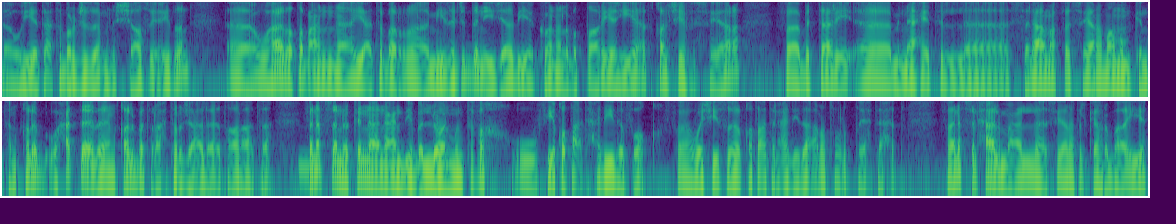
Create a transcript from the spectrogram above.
آه، وهي تعتبر جزء من الشاصي أيضا آه، وهذا طبعا يعتبر ميزة جدا إيجابية كون البطارية هي أثقل شيء في السيارة فبالتالي آه، من ناحية السلامة فالسيارة ما ممكن تنقلب وحتى إذا انقلبت راح ترجع على إطاراتها. فنفس أنه كنا أنا عندي بالون منتفخ وفي قطعة حديدة فوق فوش يصير قطعة الحديدة على طول تطيح تحت. فنفس الحال مع السيارات الكهربائية.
